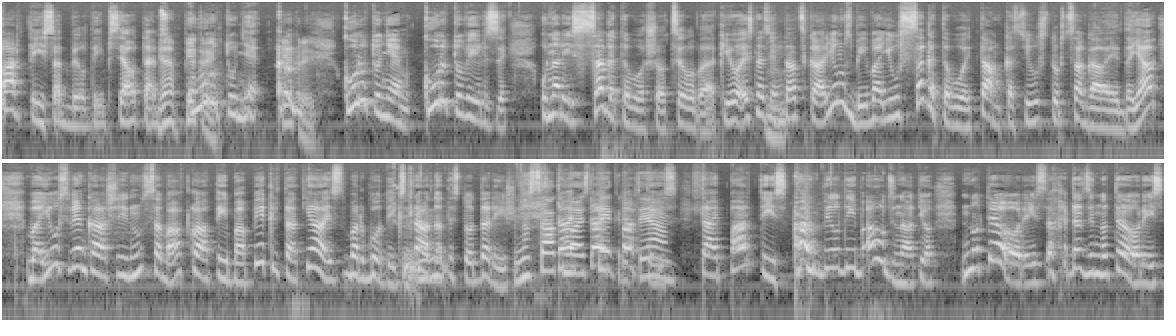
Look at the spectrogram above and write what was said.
partijas atbildības jautājums. Jā, piekrīt, kuru, tu ņem, kuru tu ņem, kuru tu virzi un arī sagatavo šo cilvēku. Jo es nezinu, mm. tāds kā jums bija, vai jūs sagatavojat tam, kas jūs tur sagaida, ja? vai jūs vienkārši nu, savā atklātībā piekritāt, jā, es varu godīgi strādāt, mm. es to darīšu. Nu, sākumā tā, piekrit, partijas, tā ir partijas atbildība audzināt, jo no teorijas, nezinu, no teorijas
